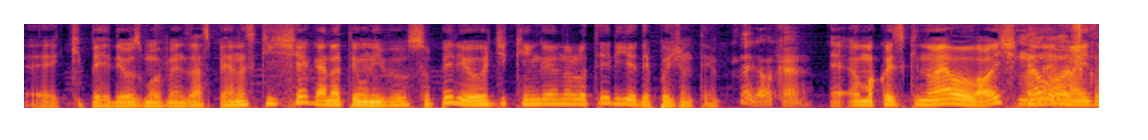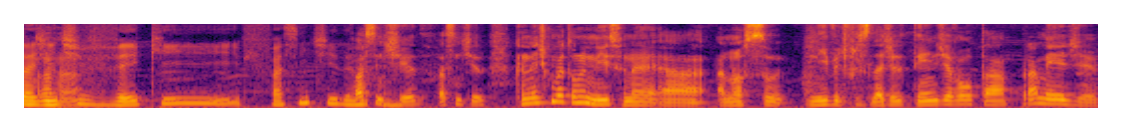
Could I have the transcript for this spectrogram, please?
é, que perdeu os movimentos das pernas que chegaram a ter um nível superior de quem ganhou na loteria depois de um tempo. Legal, cara. É é uma coisa que não é lógica, Não é né? lógico, Mas a aham. gente vê que faz sentido. né? Faz sentido, faz sentido. Porque nem a gente comentou no início, né? A, a nosso nível de felicidade ele tende a voltar pra média.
